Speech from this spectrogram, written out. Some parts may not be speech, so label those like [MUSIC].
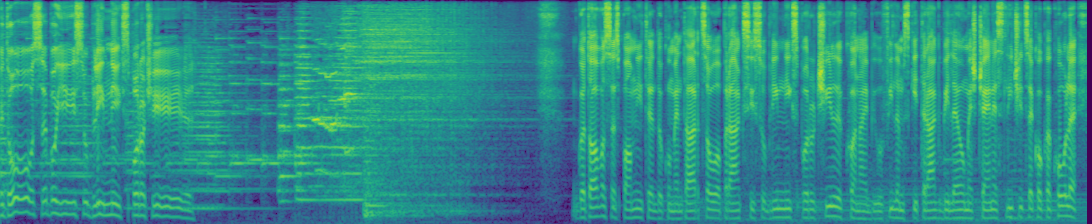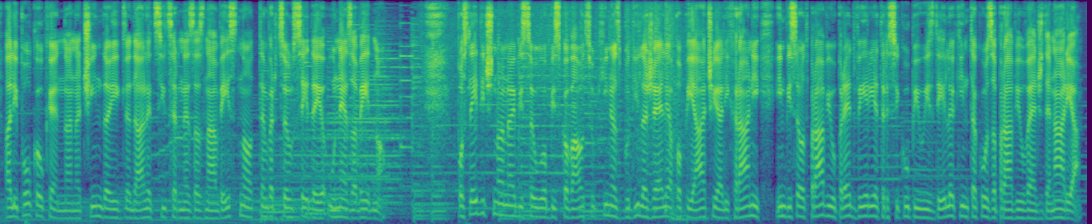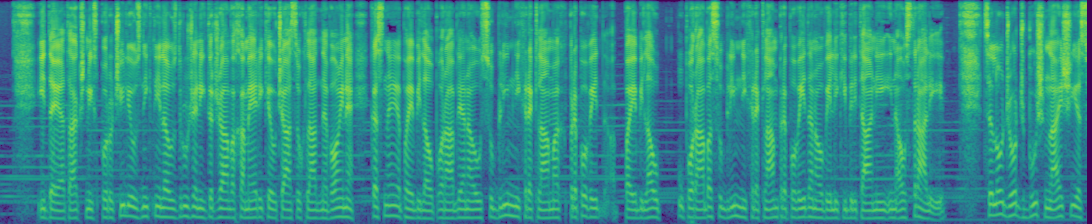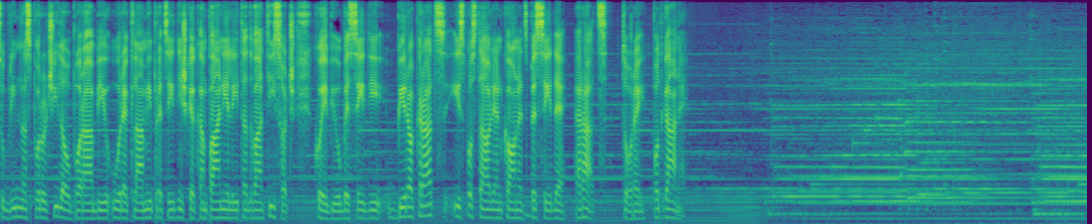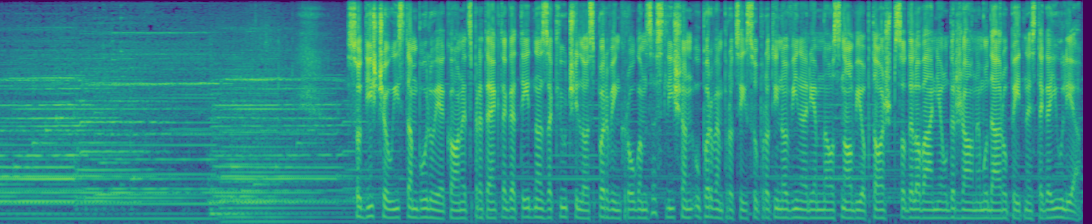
Kdo se boji sublimnih sporočil? Gotovo se spomnite dokumentarcev o praksi sublimnih sporočil, ko naj bi v filmski trak bile umeščene sličice Coca-Cole ali pokovke na način, da jih gledalec sicer ne zazna vestno, temveč se usedejo v nezavedno. Posledično naj bi se v obiskovalcu kina zbudila želja po pijači ali hrani in bi se odpravil pred verje ter si kupil izdelek in tako zapravil več denarja. Ideja takšnih sporočil je vzniknila v Združenih državah Amerike v času hladne vojne, kasneje pa je bila uporabljena v sublimnih reklamah, pa je bila uporaba sublimnih reklam prepovedana v Veliki Britaniji in Avstraliji. Celo George Bush mlajši je sublimna sporočila uporabil v reklami predsedniške kampanje leta 2000, ko je bil v besedi birokrat izpostavljen konec besede rac, torej podgane. Sodišče v Istanbulu je konec preteklega tedna zaključilo s prvim krogom zaslišanj v prvem procesu proti novinarjem na osnovi obtožb sodelovanja v državnem udaru 15. julija.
